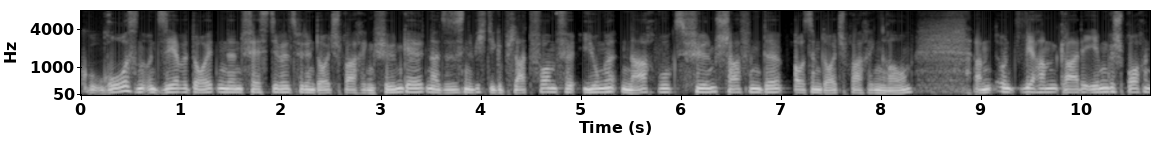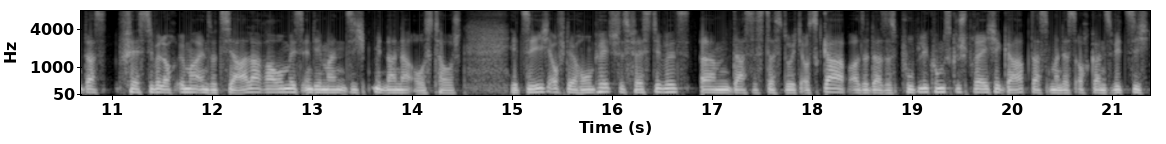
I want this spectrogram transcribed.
großen und sehr bedeutenden Festivals für den deutschsprachigen Film gelten. Also es ist eine wichtige Plattform für junge Nachwuchsfilmschaffende aus dem deutschsprachigen Raum. Ähm, und wir haben gerade eben gesprochen, dass Festival auch immer ein sozialer Raum ist, in dem man sich miteinander austauscht. Jetzt sehe ich auf der Homepage des Festivals, ähm, dass es das durchaus gab, also dass es Publikumsgespräche gab, dass man das auch ganz witzig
